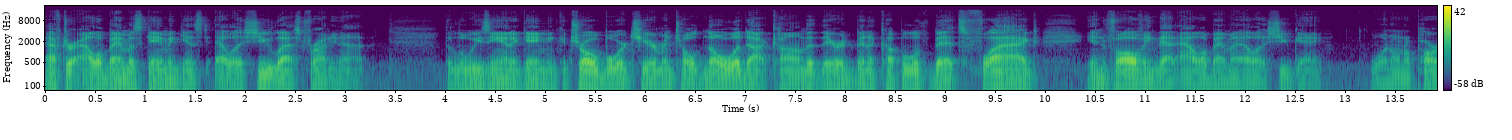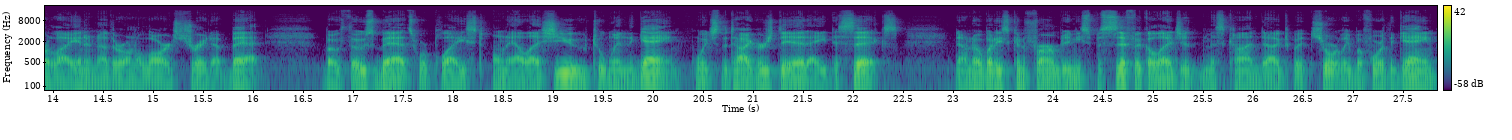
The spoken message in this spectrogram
after Alabama's game against LSU last Friday night. The Louisiana Gaming Control Board chairman told NOLA.com that there had been a couple of bets flagged involving that Alabama LSU game one on a parlay and another on a large straight up bet. Both those bets were placed on LSU to win the game, which the Tigers did 8 to 6. Now nobody's confirmed any specific alleged misconduct, but shortly before the game,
